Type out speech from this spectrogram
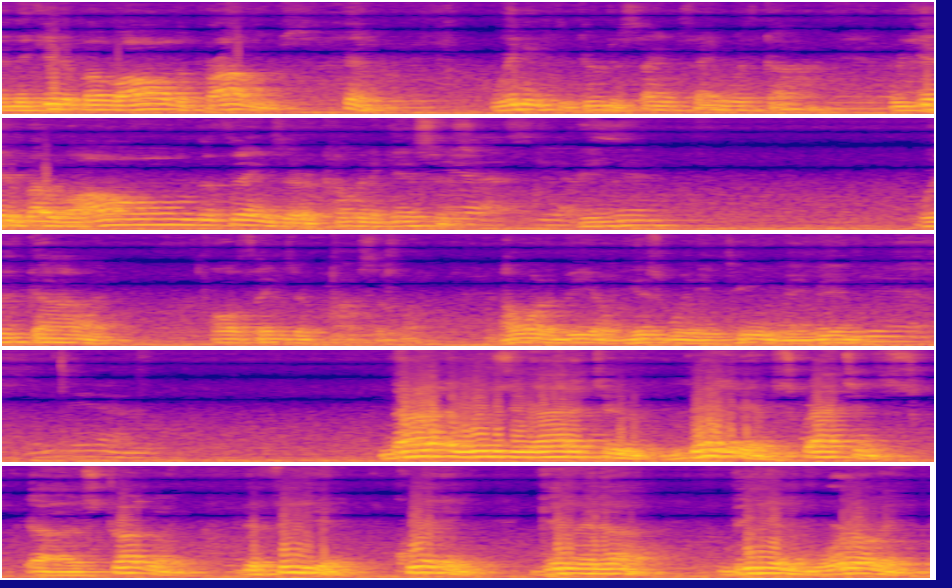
And they get above all the problems. we need to do the same thing with God. We get above all the things that are coming against us. Yes. Yes. Amen. With God, all things are possible. I want to be on his winning team. Amen. Yes. Amen. Not a losing attitude, negative, scratching, uh, struggling, defeated, quitting, giving up. being worldly.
